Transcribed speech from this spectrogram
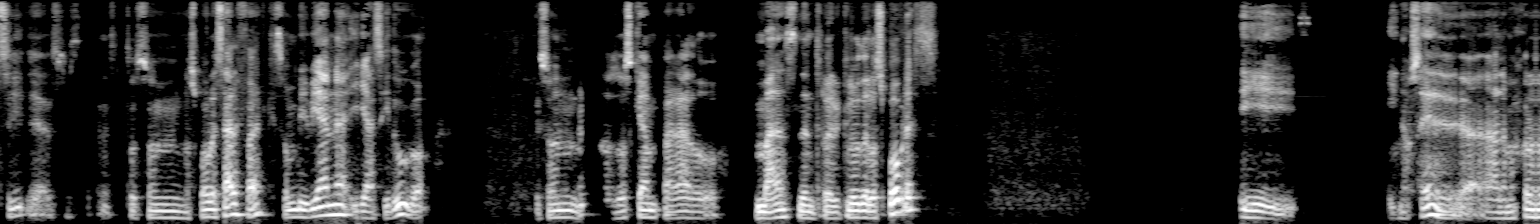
Sí, estos son los pobres alfa, que son Viviana y Asidugo, que son los dos que han pagado más dentro del club de los pobres. Y, no sé, a, lo mejor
